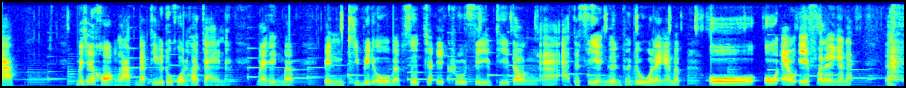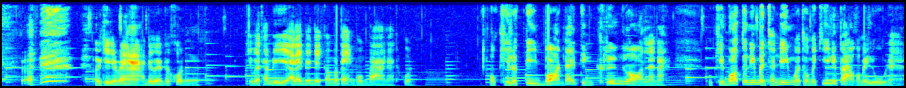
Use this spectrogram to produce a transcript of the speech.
ลับ ไม่ใช่ของลับแบบที่ทุกคนเข้าใจนะ หมายถึงแบบ เป็นคลิปวิดีโอแบบสุดจะ Exclusive ที่ต้องอาอาจจะเสียเงินเพื่อดูอะไรเงี้ยแบบ O O L F อะไรเงี้ยนะโอเคอย่าไปหาดูนะทุกคนหรือว่าถ้ามีอะไรเด็ดๆก็มาแบ่งผมบ้างนะทุกคน โอเคเราตีบอสได้ถึงครึ่งหลอดแล้วนะ โอเคบอสตัวนี้เหมือนจะนิ่มกว่าตัวเมื่อกี้หรือเปล่าก็ไม่รู้นะฮะ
